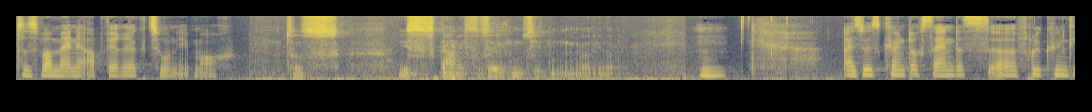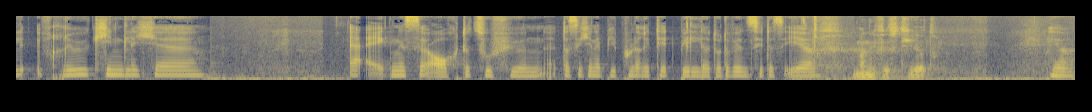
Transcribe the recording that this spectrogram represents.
Das war meine Abwehrreaktion eben auch. Das ist gar nicht so selten, sieht man immer wieder. Hm. Also es könnte auch sein, dass äh, frühkindliche Ereignisse auch dazu führen, dass sich eine Bipolarität bildet, oder würden Sie das eher manifestiert? Ja.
